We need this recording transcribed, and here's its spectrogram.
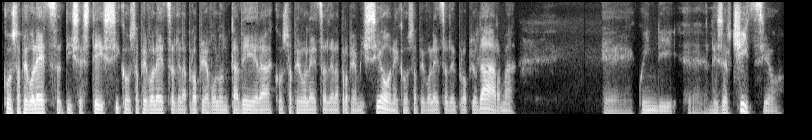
consapevolezza di se stessi, consapevolezza della propria volontà vera, consapevolezza della propria missione, consapevolezza del proprio Dharma, eh, quindi eh, l'esercizio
